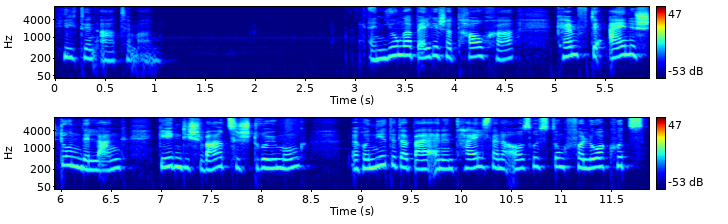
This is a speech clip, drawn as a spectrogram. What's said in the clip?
hielt den Atem an. Ein junger belgischer Taucher kämpfte eine Stunde lang gegen die schwarze Strömung, eronierte dabei einen Teil seiner Ausrüstung, verlor kurz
